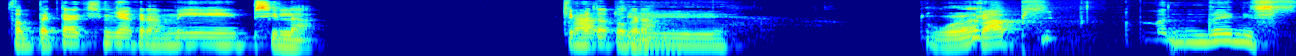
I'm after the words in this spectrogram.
Θα μου πετάξει μια γραμμή ψηλά. Και μετά το Κάτι- γράμμα. What? Κάποιοι. Δεν, ισχύει.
